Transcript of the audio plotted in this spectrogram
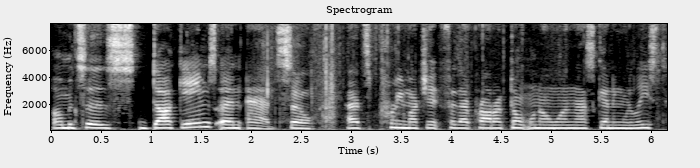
Um, it says dot games and ads. So that's pretty much it for that product. Don't know when that's getting released.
